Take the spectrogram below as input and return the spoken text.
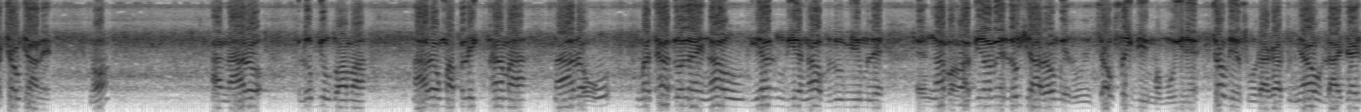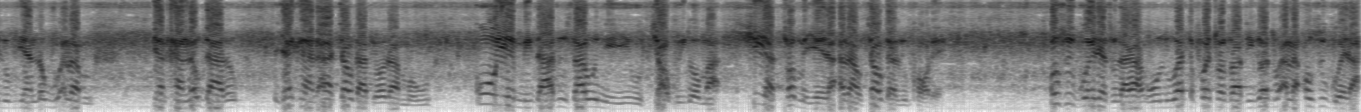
မကြောက်ကြနဲ့နော်အငါတော့အလုပ်ပြုတ်သွားမှာငါတော့မှပလိတ်ဖမ်းမှာငါတော့မထပြောလိုက်ငါ့ကိုဒီကလူတွေကငါ့ကိုဘယ်လိုမြင်မလဲအဲငါဘာကပြန်ပဲလှုပ်ရှားတော့မယ်ဆိုရင်ကြောက်စိတ်တွေမမွေးနဲ့ကြောက်တယ်ဆိုတာကသူများကိုလာကြိုက်လို့ပြန်လှုပ်ဘူးအဲ့လိုပြန်ခံလှုပ်တာတော့ရိုက်ခံတာကြောက်တာပြောတာမဟုတ်ဘူး ကိုယ့်ရဲ့မိသားစုစာဝတ်နေရေးကိုကြောက်ပြီးတော့မှရှေ့ရထွက်မရဲတာအဲ့ဒါကိုကြောက်တယ်လို့ခေါ်တယ်အုပ်စုကွဲတယ်ဆိုတာကဟိုလူကတစ်ဖွဲ့ထွက်သွားဒီလူကအဲ့လားအုပ်စုကွဲတာ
